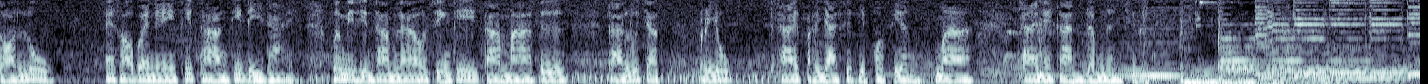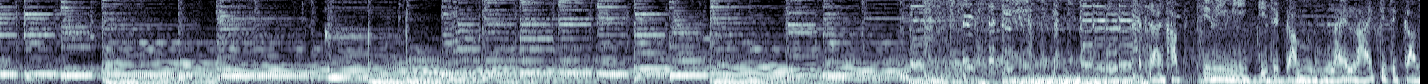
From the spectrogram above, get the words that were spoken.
สอนลูก ให้เขาไปในทิศทางที่ดีได้ เมื่อมีศีลธรรมแล้วสิ่งที่ตามมาคือการรู้จักประยุกต์ใช้ปรัชญาเศรษฐกิจพอเพียงมาใช้ในการดำเนินชีวิต ครับ ที่นี่มีกิจกรรมหลาย ๆ กิจกรรม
